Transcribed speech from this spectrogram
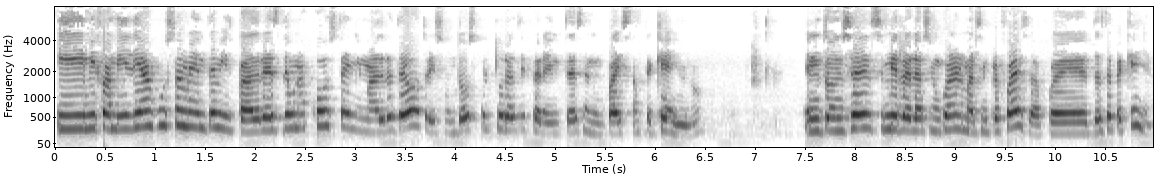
Y mi familia, justamente, mis padres de una costa y mi madre de otra, y son dos culturas diferentes en un país tan pequeño, ¿no? Entonces, mi relación con el mar siempre fue esa, fue desde pequeña.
